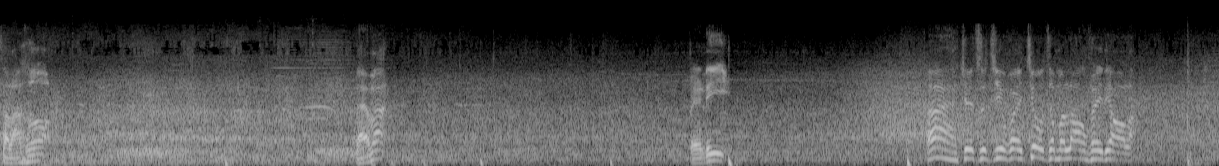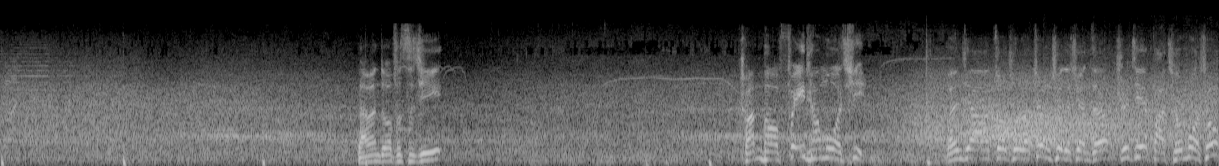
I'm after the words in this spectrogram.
萨拉赫，莱万，贝利，哎，这次机会就这么浪费掉了。莱万多夫斯基。传跑非常默契，门将做出了正确的选择，直接把球没收了。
